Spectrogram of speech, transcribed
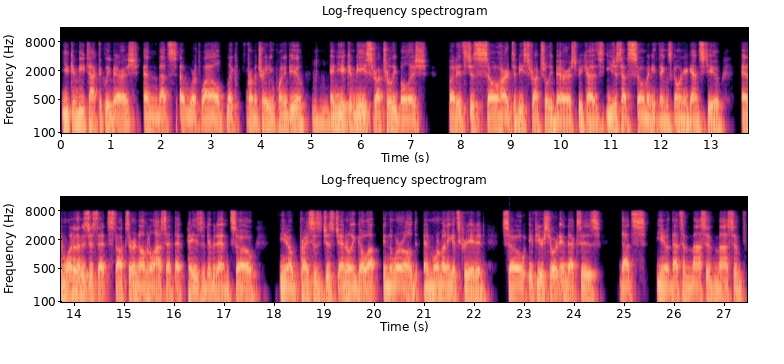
you can be tactically bearish and that's a worthwhile like from a trading point of view. Mm-hmm. and you can be structurally bullish but it's just so hard to be structurally bearish because you just have so many things going against you. And one of them is just that stocks are a nominal asset that pays a dividend. So you know prices just generally go up in the world and more money gets created. So if you're short indexes that's you know that's a massive massive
